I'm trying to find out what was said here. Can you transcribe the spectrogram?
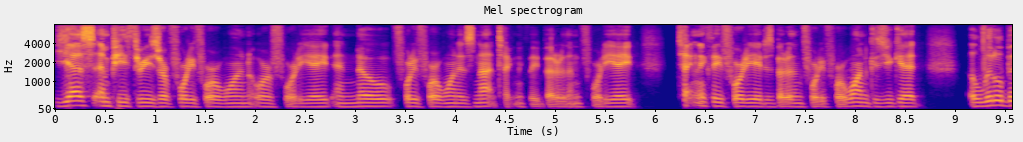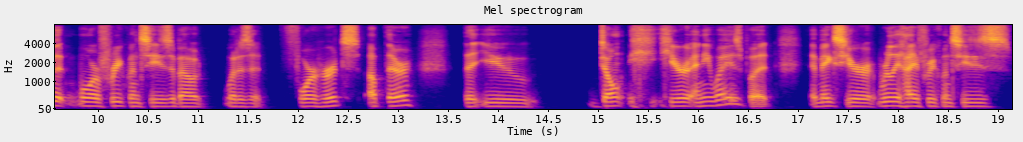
yes, MP3s are 44.1 or 48, and no, 44.1 is not technically better than 48. Technically, 48 is better than 44.1 because you get a little bit more frequencies, about what is it, four hertz up there that you don't hear anyways, but it makes your really high frequencies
